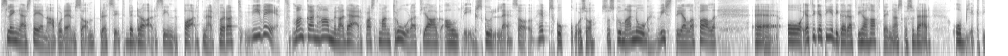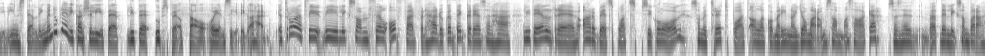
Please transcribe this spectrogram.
slänger stenar på den som plötsligt bedrar sin partner. För att vi vet, man kan hamna där fast man tror att jag aldrig skulle. Så heps så, så skulle man nog visst i alla fall. Eh, och jag tycker tidigare att vi har haft en ganska sådär objektiv inställning. Men nu blev vi kanske lite, lite uppspelta och, och ensidiga här. Jag tror att vi, vi liksom föll offer för det här. Du kan tänka dig en sån här lite äldre arbetsplatspsykolog som är trött på att alla kommer in och jommar om samma saker. Så att den liksom bara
